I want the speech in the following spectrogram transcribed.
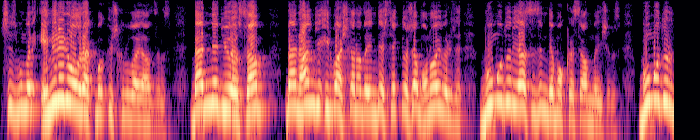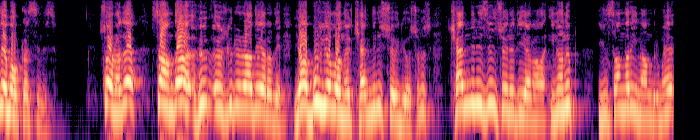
Siz bunları emireli olarak mı üst kurula yazdınız? Ben ne diyorsam, ben hangi il başkan adayını destekliyorsam ona oy vereceğiz. Bu mudur ya sizin demokrasi anlayışınız? Bu mudur demokrasiniz? Sonra da sandığa hür özgür irade yaradı. Ya bu yalanı kendiniz söylüyorsunuz. Kendinizin söylediği yalana inanıp insanları inandırmaya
